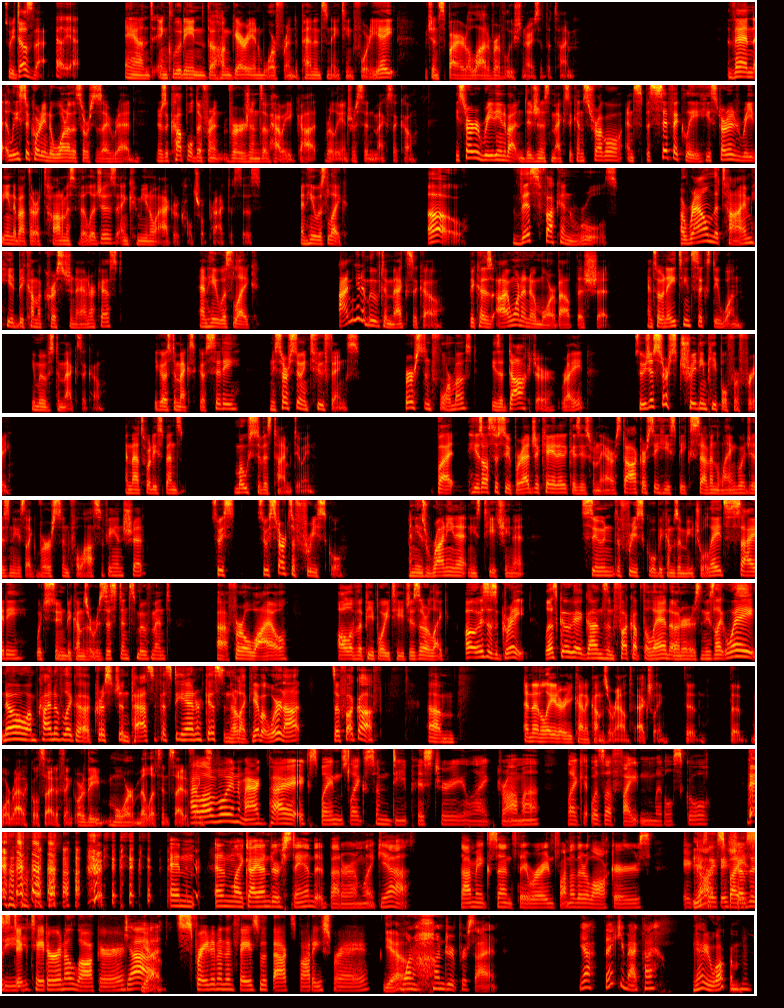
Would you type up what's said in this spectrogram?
So he does that Hell yeah. and including the Hungarian War for Independence in 1848, which inspired a lot of revolutionaries at the time. Then, at least according to one of the sources I read, there's a couple different versions of how he got really interested in Mexico. He started reading about indigenous Mexican struggle, and specifically, he started reading about their autonomous villages and communal agricultural practices. And he was like, oh, this fucking rules. Around the time he had become a Christian anarchist, and he was like, I'm going to move to Mexico because I want to know more about this shit. And so in 1861, he moves to Mexico. He goes to Mexico City and he starts doing two things. First and foremost, he's a doctor, right? So he just starts treating people for free. And that's what he spends most of his time doing. But he's also super educated because he's from the aristocracy. He speaks seven languages and he's like versed in philosophy and shit. So he's so he starts a free school and he's running it and he's teaching it. Soon, the free school becomes a mutual aid society, which soon becomes a resistance movement. Uh, for a while, all of the people he teaches are like, oh, this is great. Let's go get guns and fuck up the landowners. And he's like, wait, no, I'm kind of like a Christian pacifist anarchist. And they're like, yeah, but we're not. So fuck off. Um, and then later he kind of comes around actually to the more radical side of things or the more militant side of things. I love when Magpie explains like some deep history, like drama, like it was a fight in middle school. and and like I understand it better. I'm like, yeah, that makes sense. They were in front of their lockers. It It's got like they shoved this dictator in a locker, yeah, Yeah. sprayed him in the face with Axe body spray. yeah. one hundred percent. Yeah, thank you, Magpie. Yeah, you're welcome. Mhm.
